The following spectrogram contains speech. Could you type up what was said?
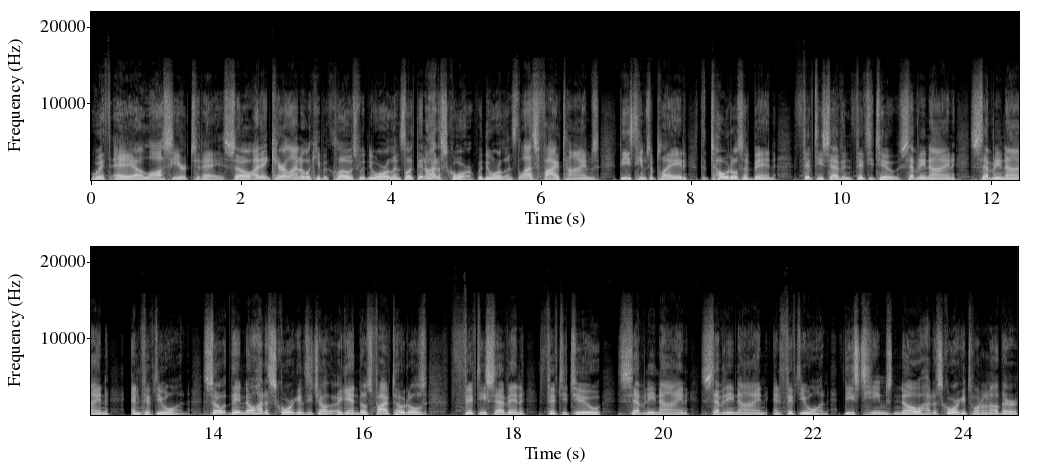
with a uh, loss here today. So I think Carolina will keep it close with New Orleans. Look, they know how to score with New Orleans. The last five times these teams have played, the totals have been 57, 52, 79, 79, and 51. So they know how to score against each other. Again, those five totals 57, 52, 79, 79, and 51. These teams know how to score against one another.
